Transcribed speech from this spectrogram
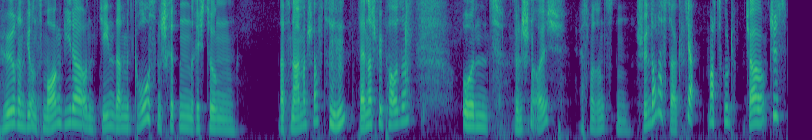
hören wir uns morgen wieder und gehen dann mit großen Schritten Richtung Nationalmannschaft. Mhm. Länderspielpause und wünschen euch erstmal sonst einen schönen Donnerstag. Ja, macht's gut. Ciao. Tschüss.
